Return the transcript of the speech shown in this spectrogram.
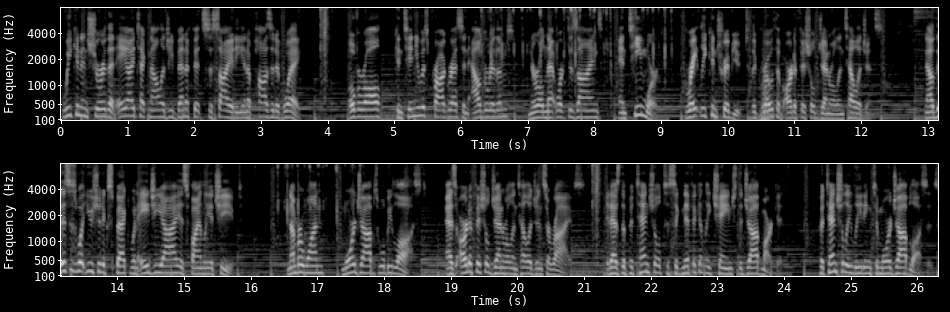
we can ensure that AI technology benefits society in a positive way. Overall, continuous progress in algorithms, neural network designs, and teamwork greatly contribute to the growth of artificial general intelligence. Now this is what you should expect when AGI is finally achieved. Number one, more jobs will be lost. As artificial general intelligence arrives, it has the potential to significantly change the job market, potentially leading to more job losses.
